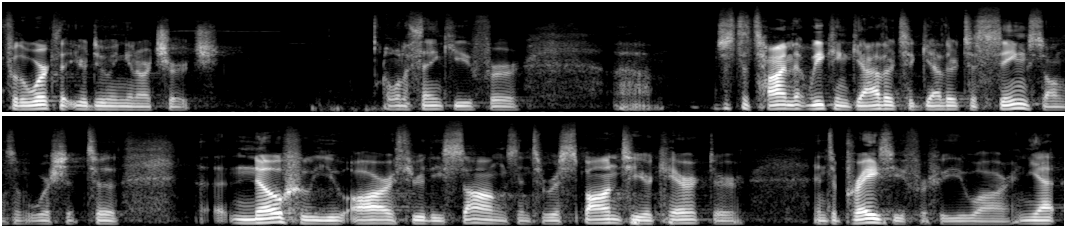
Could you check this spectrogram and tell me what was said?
for the work that you're doing in our church. I want to thank you for. Um, just a time that we can gather together to sing songs of worship, to uh, know who you are through these songs, and to respond to your character and to praise you for who you are. And yet,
